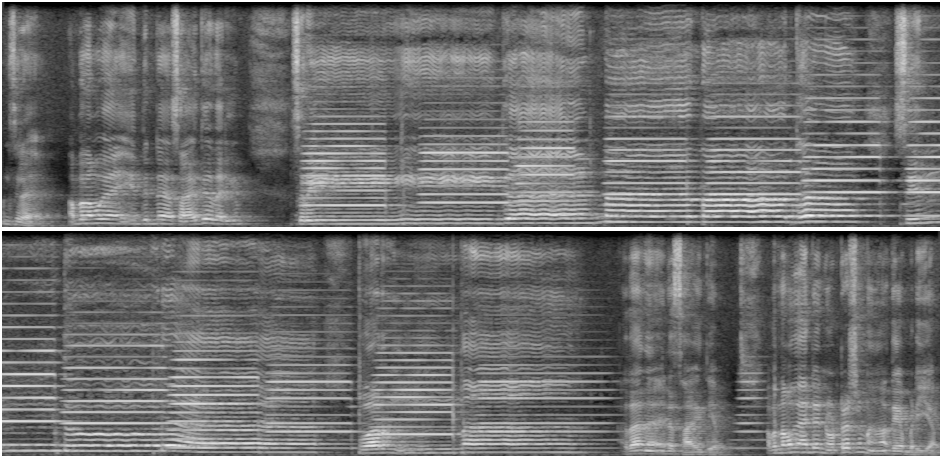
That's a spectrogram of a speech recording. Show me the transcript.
മനസ്സിലായോ? അപ്പോൾ നമുക്ക് ഇതിന്റെ സാഹിത്യം ഏതായിരിക്കും? ശ്രീ ഗണനാഥ സിന്ദൂര വർണ അതാണ് അതിന്റെ സാഹിത്യം. അപ്പം നമുക്ക് അതിന്റെ നൊട്ടേഷൻ ആദ്യം പഠിക്കാം.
